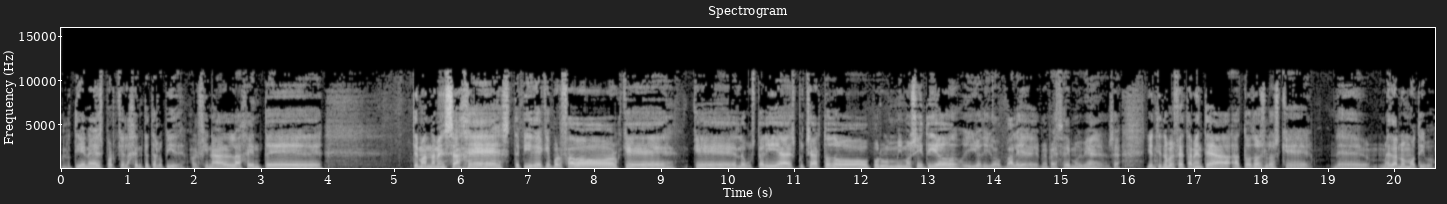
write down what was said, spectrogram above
lo tienes porque la gente te lo pide. Al final la gente te manda mensajes, te pide que por favor, que, que le gustaría escuchar todo por un mismo sitio y yo digo, vale, me parece muy bien. O sea, yo entiendo perfectamente a, todos los que eh, me dan un motivo,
